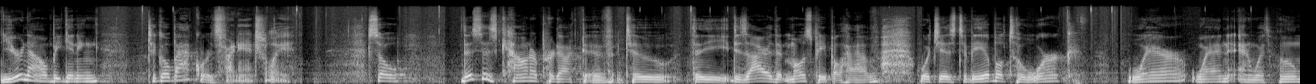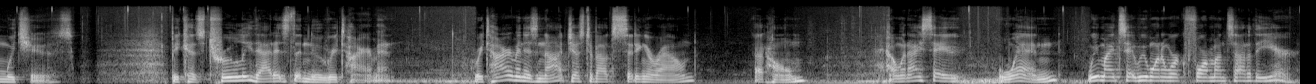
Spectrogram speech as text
you're now beginning to go backwards financially. So, this is counterproductive to the desire that most people have, which is to be able to work where, when, and with whom we choose. Because truly, that is the new retirement. Retirement is not just about sitting around at home. And when I say when, we might say we want to work four months out of the year.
